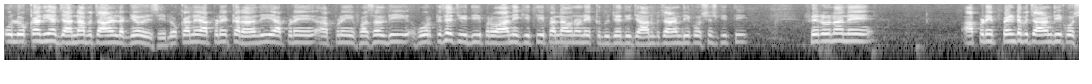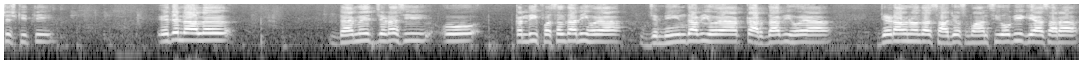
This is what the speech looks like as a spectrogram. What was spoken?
ਉਹ ਲੋਕਾਂ ਦੀਆਂ ਜਾਨਾਂ ਬਚਾਉਣ ਲੱਗੇ ਹੋਏ ਸੀ। ਲੋਕਾਂ ਨੇ ਆਪਣੇ ਘਰਾਂ ਦੀ, ਆਪਣੇ, ਆਪਣੀ ਫਸਲ ਦੀ ਹੋਰ ਕਿਸੇ ਚੀਜ਼ ਦੀ ਪਰਵਾਹ ਨਹੀਂ ਕੀਤੀ। ਪਹਿਲਾਂ ਉਹਨਾਂ ਨੇ ਇੱਕ ਦੂਜੇ ਦੀ ਜਾਨ ਬਚਾਉਣ ਦੀ ਕੋਸ਼ਿਸ਼ ਕੀਤੀ। ਫਿਰ ਉਹਨਾਂ ਨੇ ਆਪਣੇ ਪਿੰਡ ਬਚਾਉਣ ਦੀ ਕੋਸ਼ਿਸ਼ ਕੀਤੀ। ਇਹਦੇ ਨਾਲ ਡੈਮੇਜ ਜਿਹੜਾ ਸੀ, ਉਹ ਕੱਲੀ ਫਸਲ ਦਾ ਨਹੀਂ ਹੋਇਆ, ਜ਼ਮੀਨ ਦਾ ਵੀ ਹੋਇਆ, ਘਰ ਦਾ ਵੀ ਹੋਇਆ। ਜਿਹੜਾ ਉਹਨਾਂ ਦਾ ਸਾਜੋ ਸਮਾਨ ਸੀ ਉਹ ਵੀ ਗਿਆ ਸਾਰਾ।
